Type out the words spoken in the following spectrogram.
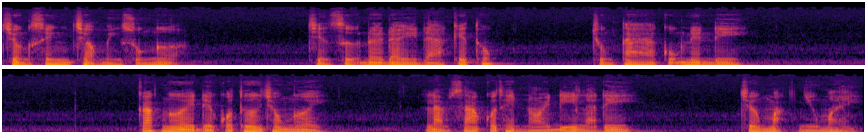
Trường sinh chở mình xuống ngựa. Chiến sự nơi đây đã kết thúc. Chúng ta cũng nên đi. Các người đều có thương trong người. Làm sao có thể nói đi là đi? Trương mặc nhíu mày.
